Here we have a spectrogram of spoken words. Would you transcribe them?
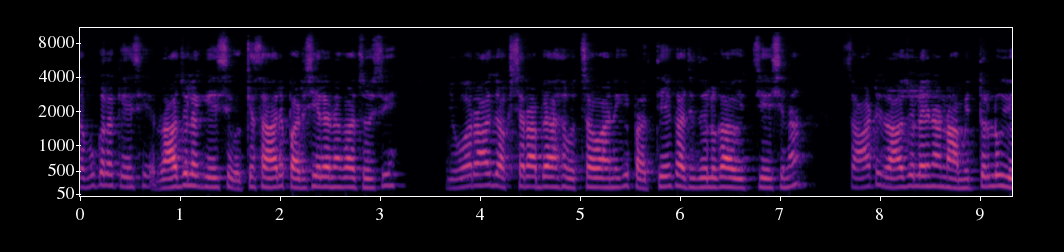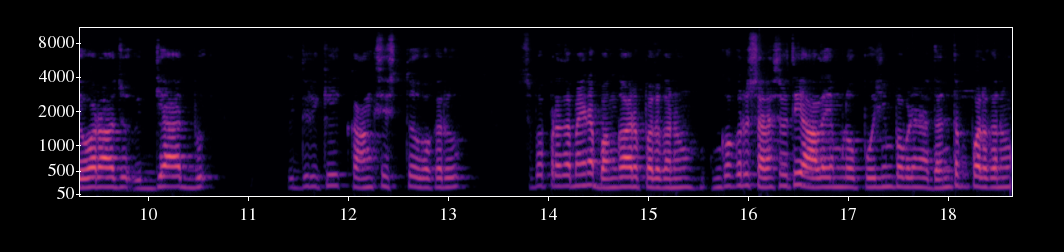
సబుకులకేసి రాజులకేసి ఒక్కసారి పరిశీలనగా చూసి యువరాజు అక్షరాభ్యాస ఉత్సవానికి ప్రత్యేక అతిథులుగా ఇచ్చేసిన సాటి రాజులైన నా మిత్రులు యువరాజు విద్యాద్భు విద్యుడికి కాంక్షిస్తూ ఒకరు శుభప్రదమైన బంగారు పలకను ఇంకొకరు సరస్వతి ఆలయంలో పూజింపబడిన దంతపు పలకను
